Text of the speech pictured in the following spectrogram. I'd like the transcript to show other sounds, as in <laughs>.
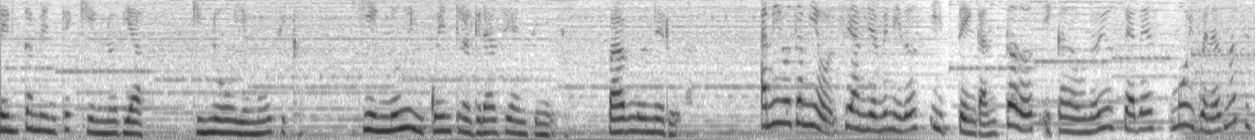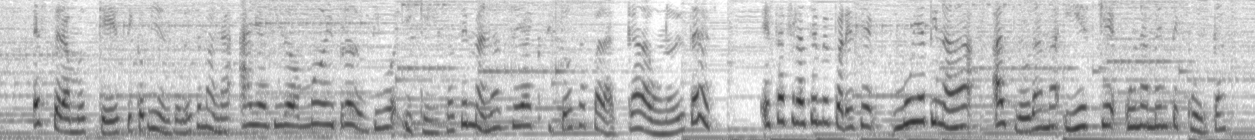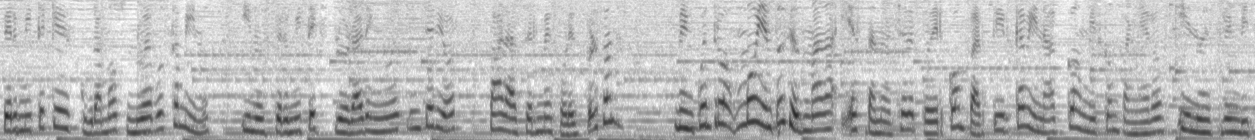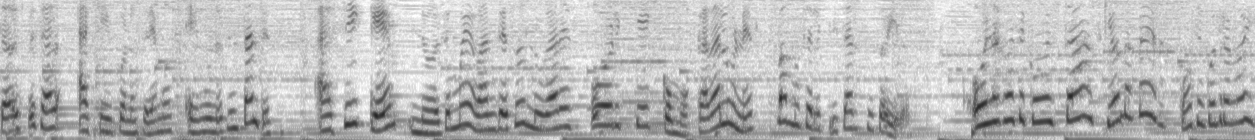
Lentamente quien no viaja, quien no oye música, quien no encuentra gracia en sí mismo. Pablo Neruda. Amigos, amigos, sean bienvenidos y tengan todos y cada uno de ustedes muy buenas noches. Esperamos que este comienzo de semana haya sido muy productivo y que esta semana sea exitosa para cada uno de ustedes. Esta frase me parece muy atinada al programa y es que una mente culta permite que descubramos nuevos caminos y nos permite explorar en nuestro interior para ser mejores personas. Me encuentro muy entusiasmada esta noche de poder compartir cabina con mis compañeros y nuestro invitado especial a quien conoceremos en unos instantes. Así que no se muevan de esos lugares porque como cada lunes vamos a electrizar sus oídos. Hola José, ¿cómo estás? ¿Qué onda Fer? ¿Cómo se encuentran hoy?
